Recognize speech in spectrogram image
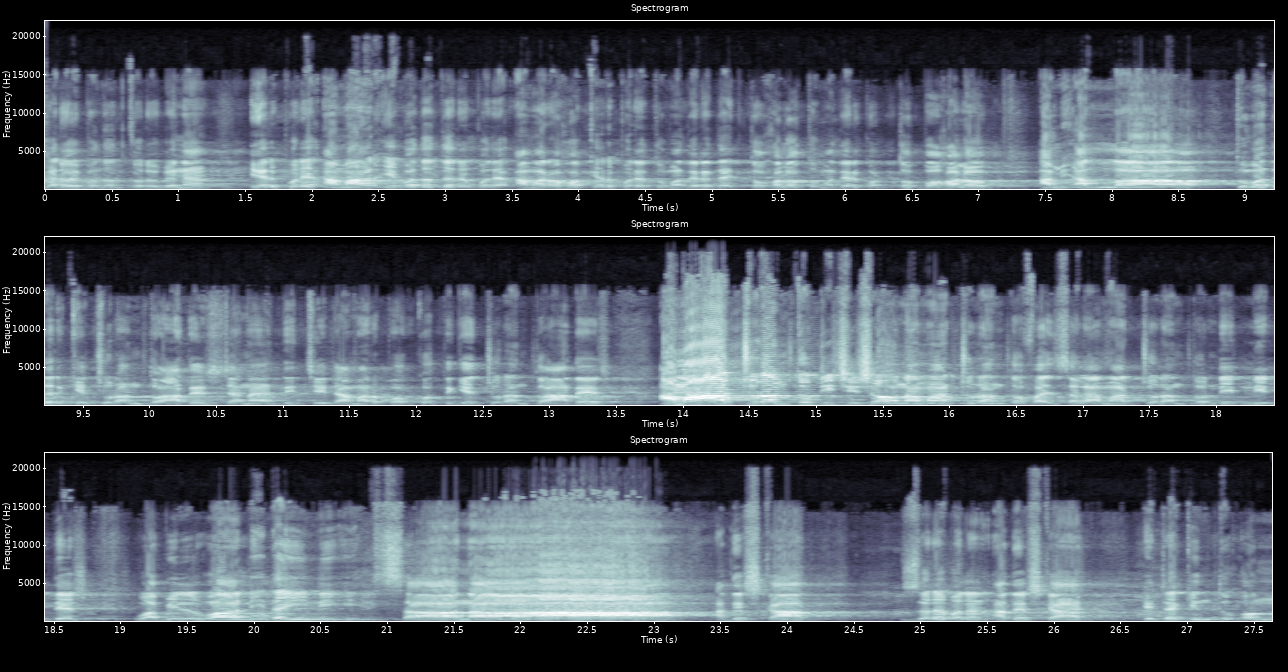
কারও ইবাদত করবে না। এরপরে আমার ইবাদতের পরে, আমার হকের পরে তোমাদের দায়িত্ব হলো, তোমাদের কর্তব্য হলো। আমি আল্লাহ তোমাদেরকে চূড়ান্ত আদেশ জানায় দিচ্ছি, এটা আমার পক্ষ থেকে চূড়ান্ত আদেশ। আমার চূড়ান্ত ডিসিশন আমার চূড়ান্ত ফয়সালা, আমার চূড়ান্ত নির্দেশ। ওয়াবিল ওয়ালিদাইনি ইহসানা। আদেশ কার জোরে বলেন আদেশ কার এটা কিন্তু অন্য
